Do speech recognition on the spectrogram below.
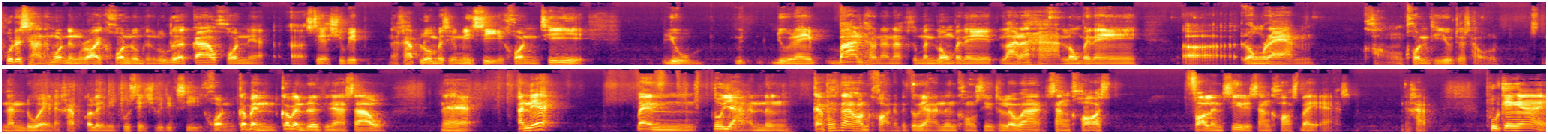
ผู้โดยสารทั้งหมด 100 คนรวมถึงลูกเรือ 9 คนเนี่ยเสียชีวิตนะครับรวมไปถึงมี 4 คนที่อยู่อยู่ในบ้านแถวนั้นนะคือมันลงไปในร้านอาหารลงไปในโรงแรมของคนที่อยู่แถวๆนั้นด้วยนะครับ ก็เลยมีผู้เสียชีวิตอีก 4 คน ก็เป็นก็เป็นเรื่องที่น่าเศร้านะฮะอันเนี้ยเป็นตัวอย่างอันหนึ่งการพัฒนาคอนคอร์ดเป็นตัวอย่างหนึ่งของสิ่งที่เรียกว่า sunk cost fallacy หรือ sunk cost bias นะครับพูดง่าย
